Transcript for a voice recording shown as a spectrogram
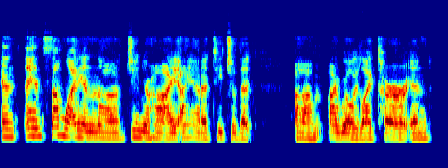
and and somewhat in uh, junior high, I had a teacher that um, I really liked her, and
